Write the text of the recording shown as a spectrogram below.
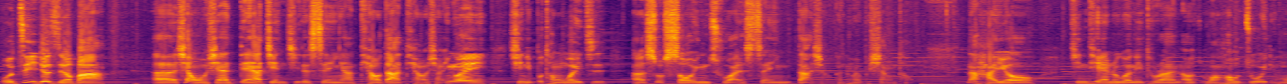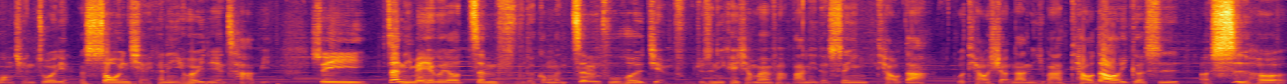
我自己就只有把。呃，像我现在等下剪辑的声音啊，调大调小，因为其实你不同位置，呃，所收音出来的声音大小可能会不相同。那还有今天如果你突然哦往后坐一点或往前坐一点，那收音起来可能也会有一点点差别。所以在里面有个叫增幅的功能，增幅或者减幅，就是你可以想办法把你的声音调大或调小，那你就把它调到一个是呃适合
